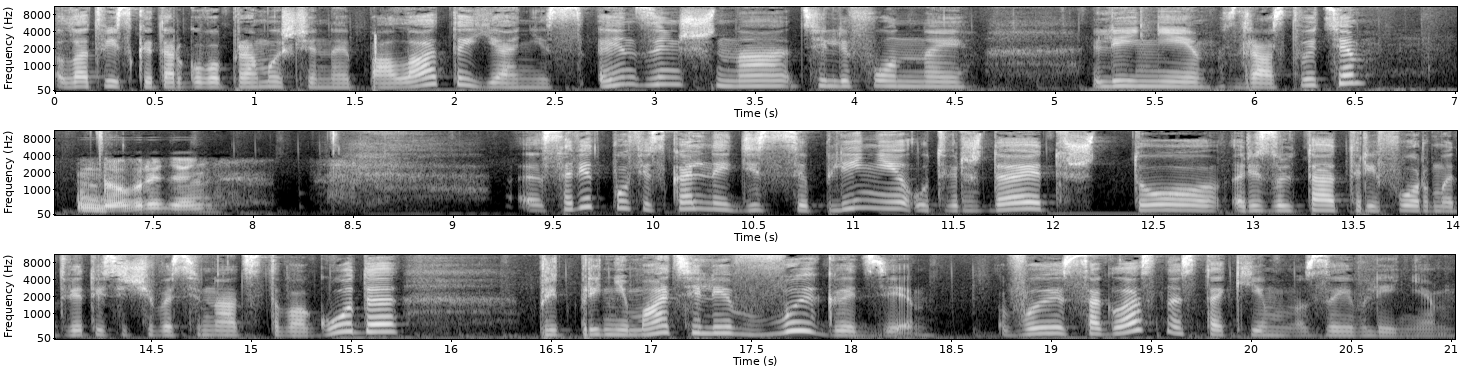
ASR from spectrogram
Латвийской торгово-промышленной палаты Янис Энзинш на телефонной линии. Здравствуйте. Добрый день. Э, Совет по фискальной дисциплине утверждает, что результат реформы 2018 года предприниматели в выгоде. Вы согласны с таким заявлением?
